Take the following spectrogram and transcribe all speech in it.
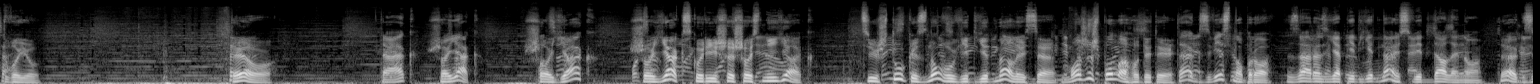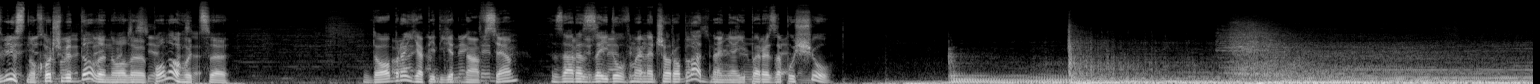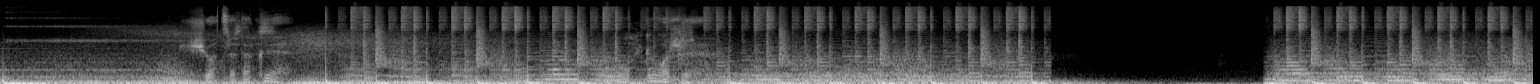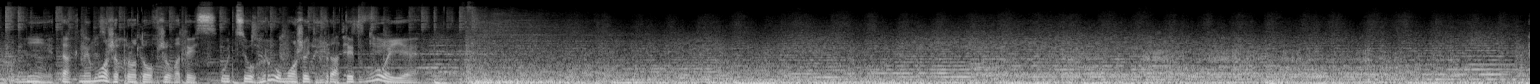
твою. Тео, Так, що як? що як? Що як, скоріше, щось ніяк. Ці штуки знову від'єдналися. Можеш полагодити? Так, звісно, бро. Зараз я під'єднаюсь віддалено. Так, звісно, хоч віддалено, але полагодь це. Добре, я під'єднався. Зараз зайду в менеджер обладнання і перезапущу. Що це таке? О боже. Ні, так не може продовжуватись. У цю гру можуть грати двоє.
